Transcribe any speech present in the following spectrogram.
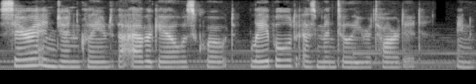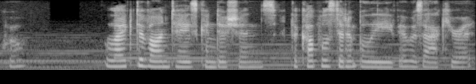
Sarah and Jen claimed that Abigail was, quote, labeled as mentally retarded, end quote. Like Devonte's conditions, the couples didn't believe it was accurate.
